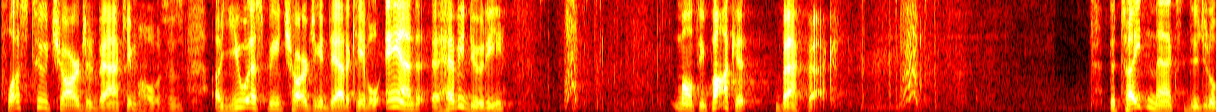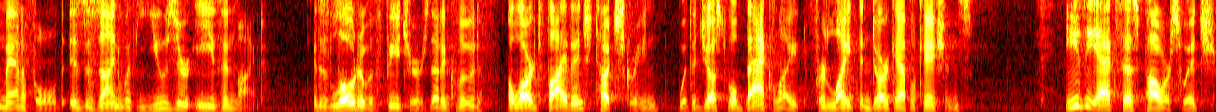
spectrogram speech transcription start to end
plus two charge and vacuum hoses, a USB charging and data cable, and a heavy-duty multi-pocket backpack. The Titan Max digital manifold is designed with user ease in mind. It is loaded with features that include a large 5-inch touchscreen with adjustable backlight for light and dark applications, easy access power switch,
